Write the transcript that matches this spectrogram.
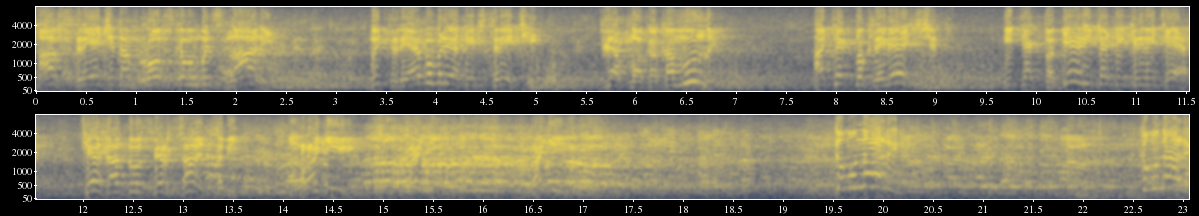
О встрече Домбровского мы знали. Мы требовали этой встречи для блага коммуны. А те, кто клевещет, и те, кто верит этой клевете, те заодно с версальцами. Враги! Враги! Враги! Коммунары! Коммунары!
